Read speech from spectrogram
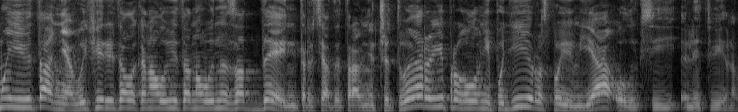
Мої вітання в ефірі телеканалу Віта новини за день, 30 травня, четвер. І про головні події розповім я, Олексій Літвінов.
